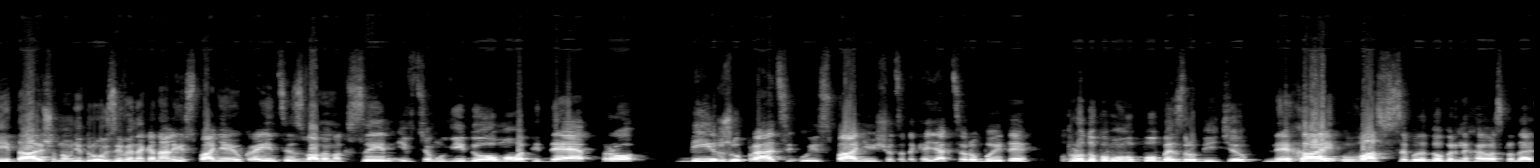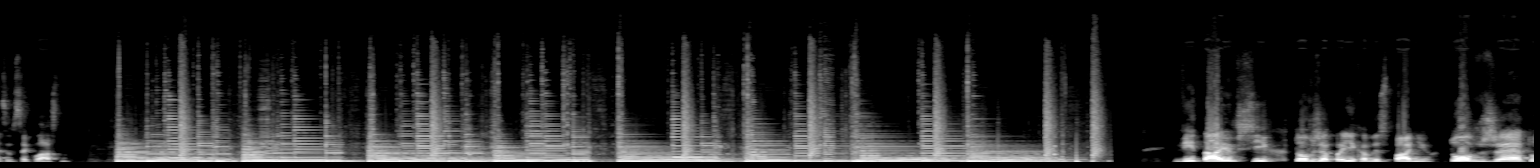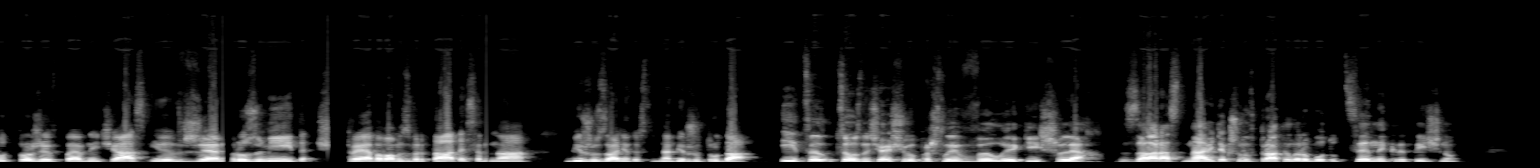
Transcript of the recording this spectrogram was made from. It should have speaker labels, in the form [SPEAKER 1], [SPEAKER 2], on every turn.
[SPEAKER 1] Вітаю, шановні друзі! Ви на каналі Іспанія і Українці. З вами Максим, і в цьому відео мова піде про біржу праці у Іспанії. Що це таке, як це робити? Про допомогу по безробіттю. Нехай у вас все буде добре, нехай у вас складається все класно. Вітаю всіх, хто вже приїхав в Іспанію, хто вже тут прожив певний час, і ви вже розумієте, що треба вам звертатися на біржу зайнятості, на біржу труда. І це, це означає, що ви пройшли великий шлях. Зараз, навіть якщо ви втратили роботу, це не критично.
